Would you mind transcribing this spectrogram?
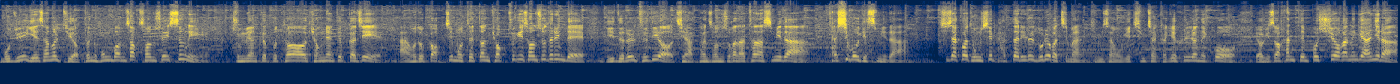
모두의 예상을 뒤엎은 홍범석 선수의 승리. 중량급부터 경량급까지 아무도 꺾지 못했던 격투기 선수들인데 이들을 드디어 제압한 선수가 나타났습니다. 다시 보겠습니다. 시작과 동시에 밭다리를 노려봤지만 김상욱이 침착하게 흘려냈고 여기서 한 템포 쉬어가는 게 아니라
